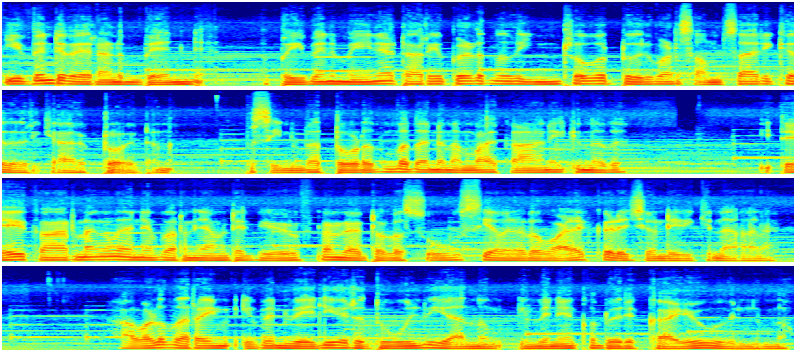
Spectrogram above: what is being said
ഇവന്റെ പേരാണ് ബെന്ന്. അപ്പോൾ ഇവന് മെയിനായിട്ട് അറിയപ്പെടുന്നത് ഇൻട്രോവേർട്ട് ഒരുപാട് സംസാരിക്കാത്ത ഒരു ക്യാരക്ടറായിട്ടാണ് അപ്പോൾ സിനിമ തുടങ്ങുമ്പോൾ തന്നെ നമ്മളെ കാണിക്കുന്നത് ഇതേ കാരണങ്ങൾ തന്നെ പറഞ്ഞ് അവന്റെ ഗേൾ ഫ്രണ്ടായിട്ടുള്ള സൂസി അവനോട് വഴക്കടിച്ചുകൊണ്ടിരിക്കുന്നതാണ് അവൾ പറയും ഇവൻ വലിയൊരു തോൽവിയാണെന്നും ഇവനെക്കൊണ്ട് ഒരു കഴിവുമില്ലെന്നും.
